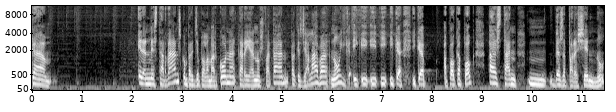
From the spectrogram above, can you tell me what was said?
que eren més tardans, com per exemple la Marcona, que ara ja no es fa tant perquè es gelava, no? I i, i, i, i que, i que a poc a poc estan mm, desapareixent, no?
